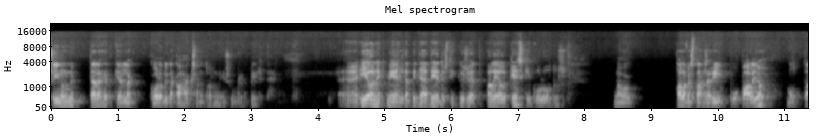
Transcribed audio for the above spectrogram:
Siinä on nyt tällä hetkellä 38 tonnia suurin piirtein. Ionik-mieheltä pitää tietysti kysyä, että paljon on keskikulutus? No talvestahan se riippuu paljon, mutta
